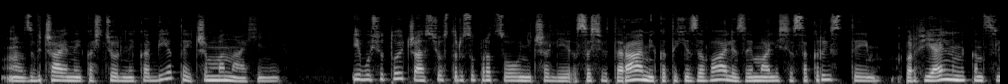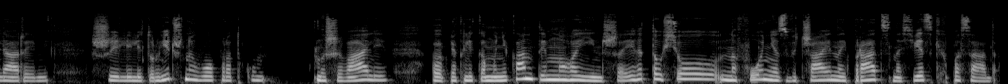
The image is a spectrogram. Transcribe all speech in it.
звычайнай касцёльнай кабетай, чым манахіняй. І вось у той час сёстры супрацоўнічалі са святарамі, катэхізавалі, займаліся сакрыстай, парфіяльнымі канцылярыямі, шылі літургічную вопратку, вышывалі пяклі камуніканты і многа іншае. І гэта ўсё на фоне звычайнай працы на свецкіх пасадах.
